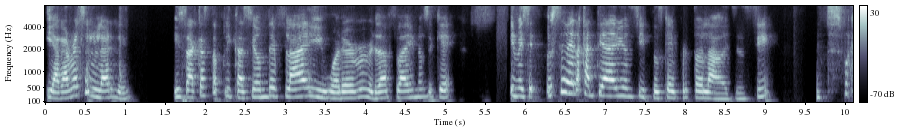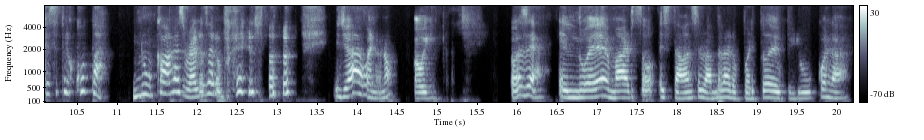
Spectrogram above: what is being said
y agarra el celular de y saca esta aplicación de Fly y whatever, ¿verdad? Fly, no sé qué. Y me dice, usted ve la cantidad de avioncitos que hay por todo lado. yo, sí. Entonces, ¿por qué se preocupa? Nunca van a cerrar los aeropuertos. y yo, ah, bueno, no, hoy. O sea, el 9 de marzo estaban cerrando el aeropuerto de Perú con la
